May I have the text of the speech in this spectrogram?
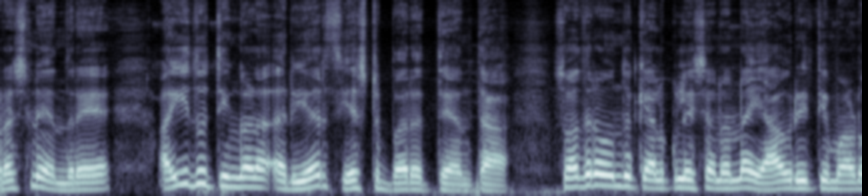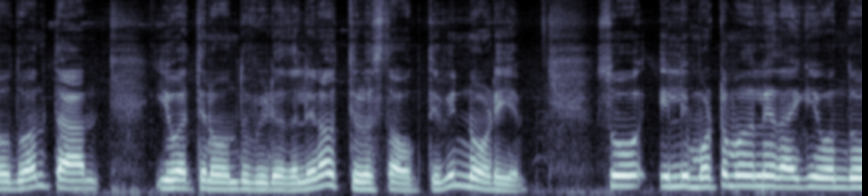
ಪ್ರಶ್ನೆ ಅಂದರೆ, ಐದು ತಿಂಗಳ ಅರಿಯರ್ಸ್ ಎಷ್ಟು ಬರುತ್ತೆ ಅಂತ. ಸೊ ಅದರ ಒಂದು ಕ್ಯಾಲ್ಕುಲೇಷನನ್ನು ಯಾವ ರೀತಿ ಮಾಡೋದು ಅಂತ ಇವತ್ತಿನ ಒಂದು ವಿಡಿಯೋದಲ್ಲಿ ನಾವು ತಿಳಿಸ್ತಾ ಹೋಗ್ತೀವಿ ನೋಡಿ. ಸೊ ಇಲ್ಲಿ ಮೊಟ್ಟ ಮೊದಲನೇದಾಗಿ ಒಂದು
